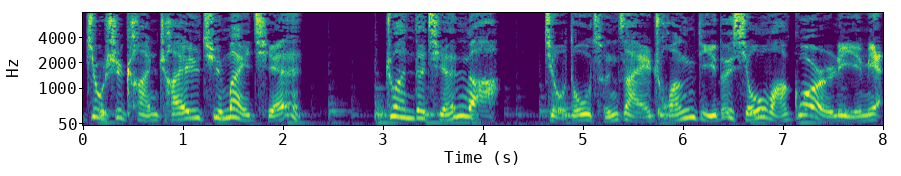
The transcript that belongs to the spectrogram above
就是砍柴去卖钱，赚的钱呢，就都存在床底的小瓦罐里面。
